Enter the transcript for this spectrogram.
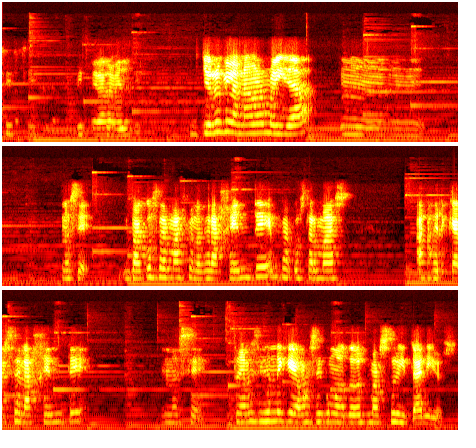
Sí, sí, literalmente. Yo creo que la nueva normalidad, mm, no sé, va a costar más conocer a gente, va a costar más acercarse a la gente, no sé. Tengo la sensación de que vamos a ser como todos más solitarios.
